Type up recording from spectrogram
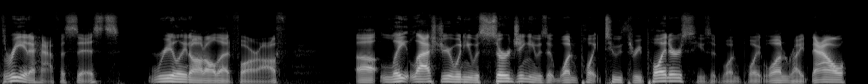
three and a half assists. Really not all that far off. Uh, late last year, when he was surging, he was at 1.23 pointers. He's at 1.1 right now.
